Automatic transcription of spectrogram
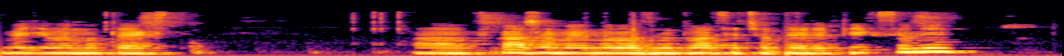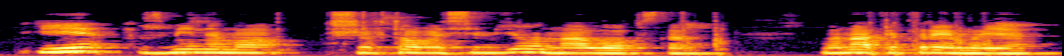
виділимо текст, вкажемо йому розмір 24 пікселі. І змінимо шрифтову сім'ю на Lobster. Вона підтримує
